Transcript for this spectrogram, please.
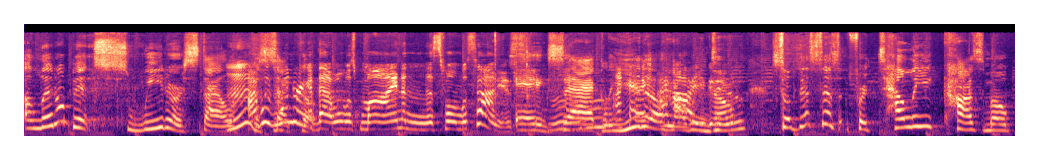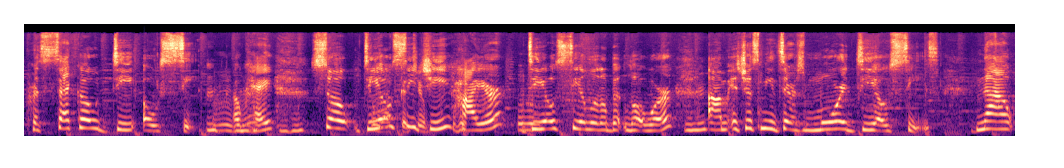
a little bit sweeter style. of I was wondering if that one was mine and this one was Tanya's. Exactly. Mhm. You Okay, know how how we you go. do. So this is Fratelli Cosmo Prosecco DOC. Okay. So that's good DOCG higher, DOC a little bit lower. Um, it just means there's more DOCs. Now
